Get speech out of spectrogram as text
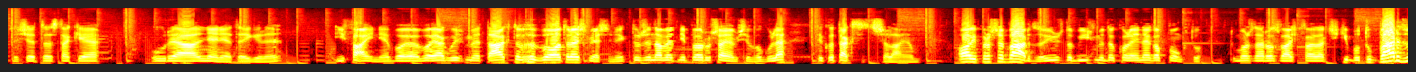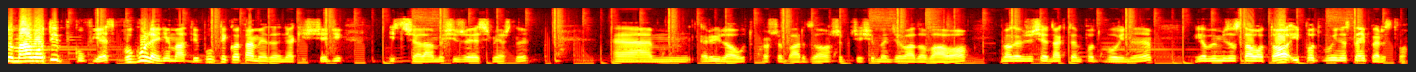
W sensie to jest takie urealnienie tej gry. I fajnie, bo, bo jakbyśmy tak, to by było trochę śmiesznie. Niektórzy nawet nie poruszają się w ogóle, tylko tak strzelają. Oj, proszę bardzo, już dobiliśmy do kolejnego punktu. Tu można rozwalać kwadraciki, bo tu bardzo mało typków jest. W ogóle nie ma typów, tylko tam jeden jakiś siedzi i strzela. Myśli, że jest śmieszny. Em, reload, proszę bardzo, szybciej się będzie ładowało. Mogę wziąć jednak ten podwójny. I oby mi zostało to i podwójne snajperstwo.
